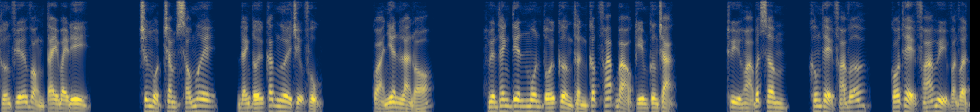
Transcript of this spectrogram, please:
hướng phía vòng tay bay đi. Chương một trăm sáu mươi, đánh tới các ngươi chịu phục. Quả nhiên là nó. Huyền thanh tiên môn tối cường thần cấp pháp bảo kim cương trạng thủy hòa bất sâm không thể phá vỡ, có thể phá hủy vật vật,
